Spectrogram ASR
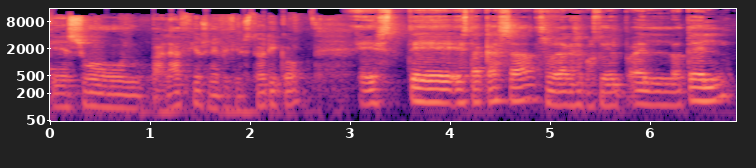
que es un palacio, es un edificio histórico. Este, esta casa sobre la que se construyó el, el hotel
